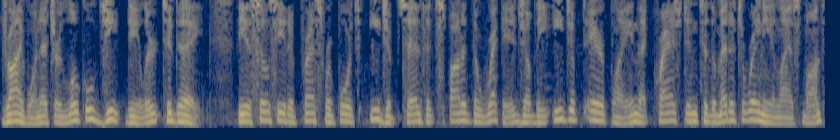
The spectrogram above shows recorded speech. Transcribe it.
Drive one at your local Jeep dealer today. The Associated Press reports Egypt says it spotted the wreckage of the EgyptAir plane that crashed into the Mediterranean last month,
